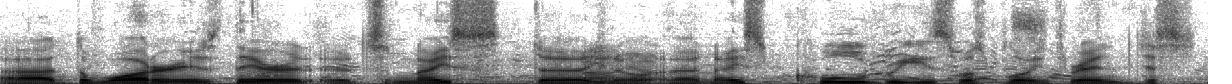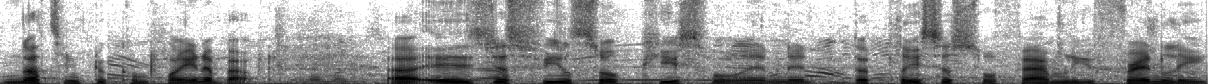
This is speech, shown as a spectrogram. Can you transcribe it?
Uh, the water is there. It's a nice, uh, you know, a nice cool breeze was blowing through, and just nothing to complain about. Uh, it just feels so peaceful, and it, the place is so family friendly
